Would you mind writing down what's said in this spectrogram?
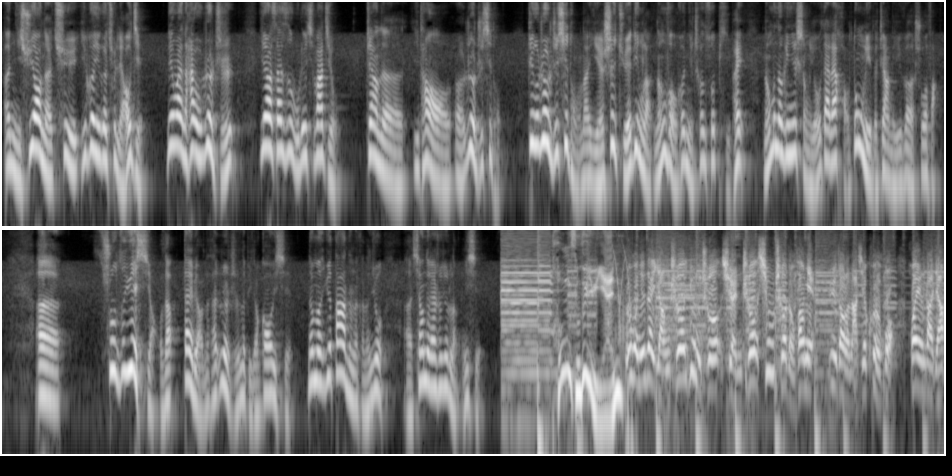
呃你需要呢去一个一个去了解。另外呢还有热值，一二三四五六七八九这样的一套呃热值系统。这个热值系统呢，也是决定了能否和你车子所匹配，能不能给你省油、带来好动力的这样的一个说法。呃，数字越小的，代表呢它热值呢比较高一些；那么越大的呢，可能就呃相对来说就冷一些。通俗的语言，如果您在养车、用车、选车、修车等方面遇到了哪些困惑，欢迎大家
